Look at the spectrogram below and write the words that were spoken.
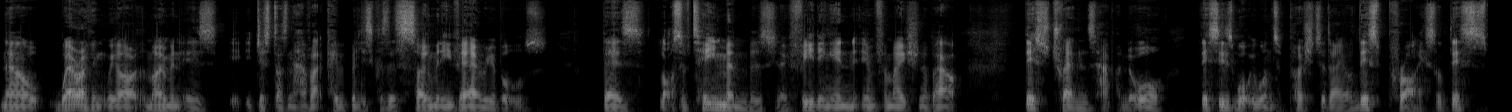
Now, where I think we are at the moment is it just doesn't have that capability because there's so many variables. There's lots of team members, you know, feeding in information about this trend's happened, or this is what we want to push today, or this price, or this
